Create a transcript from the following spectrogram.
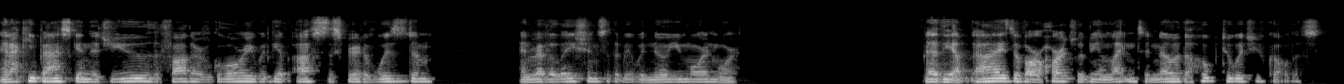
And I keep asking that you, the Father of glory, would give us the spirit of wisdom and revelation so that we would know you more and more. That the eyes of our hearts would be enlightened to know the hope to which you've called us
